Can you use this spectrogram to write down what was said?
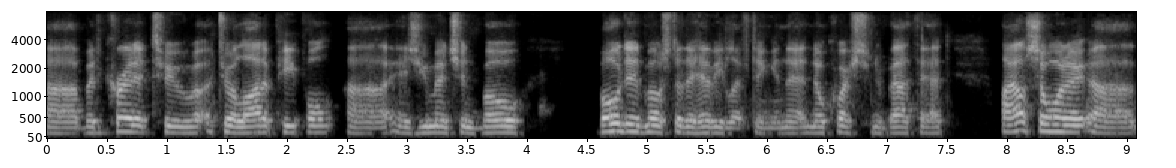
uh, but credit to uh, to a lot of people. Uh, as you mentioned, Bo Bo did most of the heavy lifting, and that no question about that. I also want to, uh,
